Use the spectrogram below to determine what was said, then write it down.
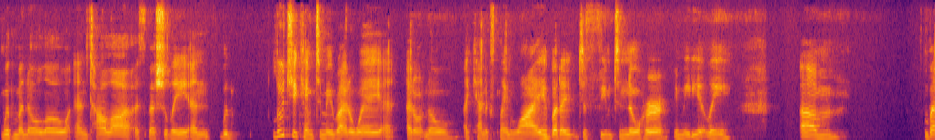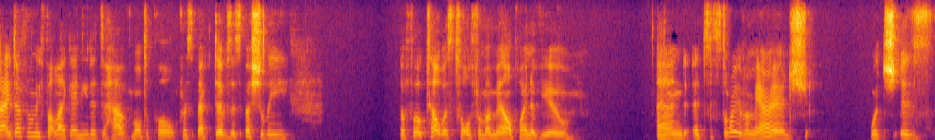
with Manolo and Tala, especially. And with Lucci came to me right away. I don't know, I can't explain why, but I just seemed to know her immediately. Um, but I definitely felt like I needed to have multiple perspectives, especially the folktale was told from a male point of view and it's a story of a marriage, which is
